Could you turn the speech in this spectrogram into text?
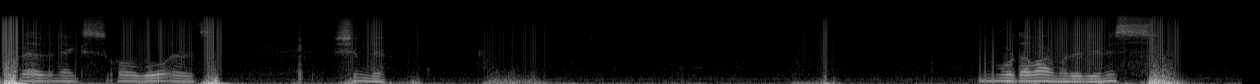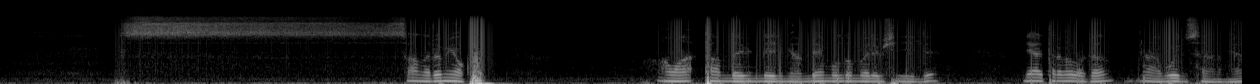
Prevnex o bu evet. Şimdi burada var mı dediğimiz sanırım yok. Ama tam da emin değilim yani. Benim bulduğum böyle bir şey değildi. Diğer tarafa bakalım. Ha buydu sanırım ya.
